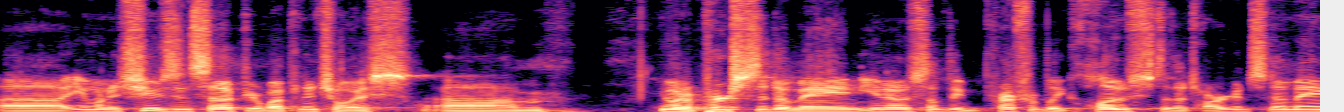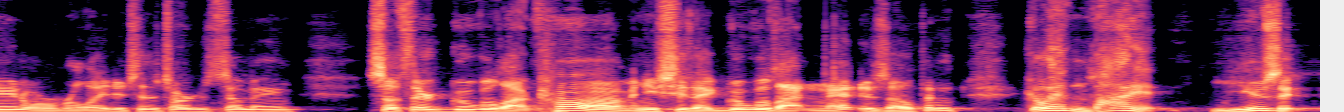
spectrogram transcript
Uh, you want to choose and set up your weapon of choice. Um, you want to purchase a domain, you know, something preferably close to the target's domain or related to the target's domain. So if they're google.com and you see that google.net is open, go ahead and buy it, use it.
